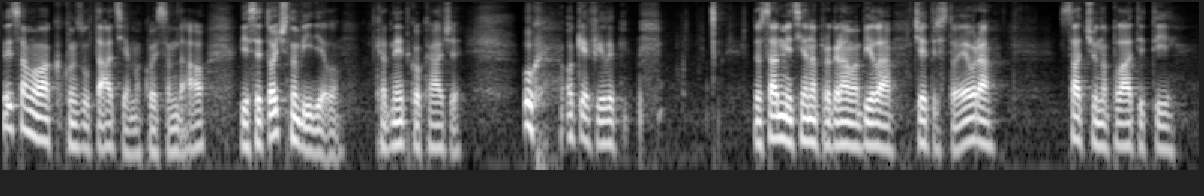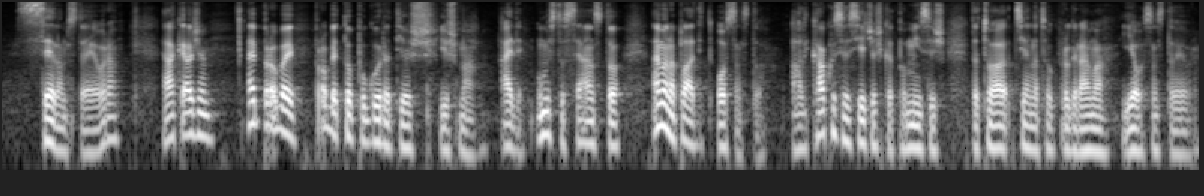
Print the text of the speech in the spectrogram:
ili samo ovako konzultacijama koje sam dao, gdje se točno vidjelo kad netko kaže uh, ok Filip, do sad mi je cijena programa bila 400 eura, sad ću naplatiti 700 eura. Ja kažem, aj probaj, probaj to pogurati još, još malo. Ajde, umjesto 700, ajmo naplatiti 800 ali kako se osjećaš kad pomisliš da tvoja cijena tvog programa je 800 eura?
